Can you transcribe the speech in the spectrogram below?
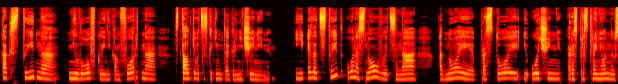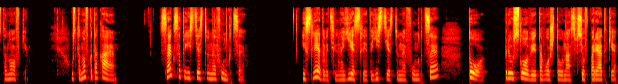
как стыдно, неловко и некомфортно сталкиваться с какими-то ограничениями. И этот стыд, он основывается на одной простой и очень распространенной установке. Установка такая. Секс — это естественная функция. И, следовательно, если это естественная функция, то при условии того, что у нас все в порядке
